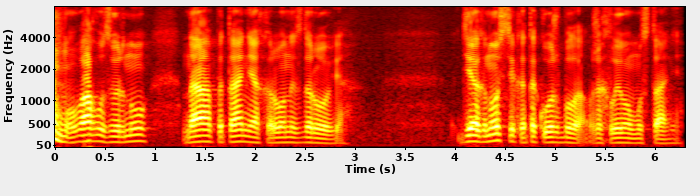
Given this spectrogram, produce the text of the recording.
увагу зверну на питання охорони здоров'я. Діагностика також була в жахливому стані.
